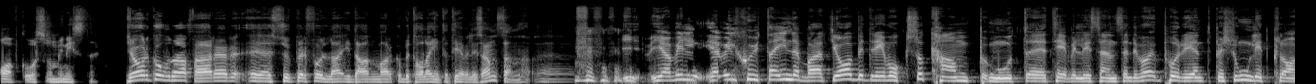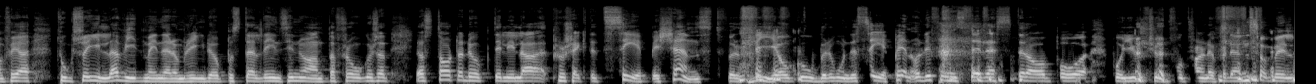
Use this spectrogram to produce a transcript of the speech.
avgå som minister. Gör goda affärer, eh, superfulla i Danmark och betala inte tv-licensen. Eh, jag, vill, jag vill skjuta in det bara att jag bedrev också kamp mot eh, tv-licensen. Det var på rent personligt plan för jag tog så illa vid mig när de ringde upp och ställde insinuanta frågor så att jag startade upp det lilla projektet CP-tjänst för fria och oberoende CPn och det finns det rester av på, på Youtube fortfarande för den, som vill,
